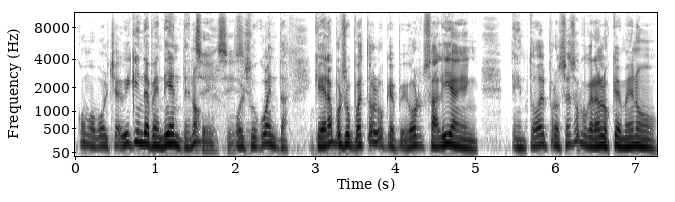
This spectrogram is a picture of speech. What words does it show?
como bolchevique independiente, ¿no? por su cuenta. Que era, por supuesto, lo que peor salían en, en todo el proceso porque eran los que menos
